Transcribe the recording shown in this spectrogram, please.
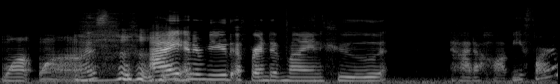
wah wahs, I interviewed a friend of mine who had a hobby farm.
